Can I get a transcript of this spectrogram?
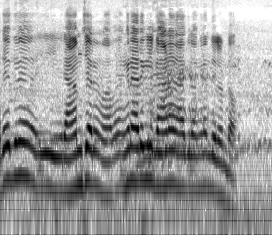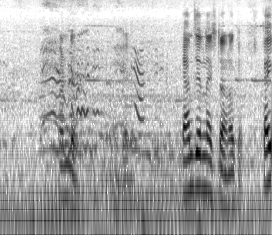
അദ്ദേഹത്തിന് ഈ രാംചരണോ അങ്ങനെ ആരെങ്കിലും കാണാൻ ആഗ്രഹം അങ്ങനെ എന്തെങ്കിലും ഉണ്ടോ? ഉണ്ട്. ഓക്കെ രാംചരനെ ഇഷ്ടമാണ്. ഓക്കെ കൈ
